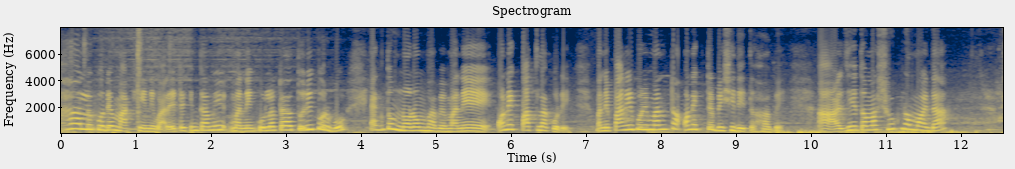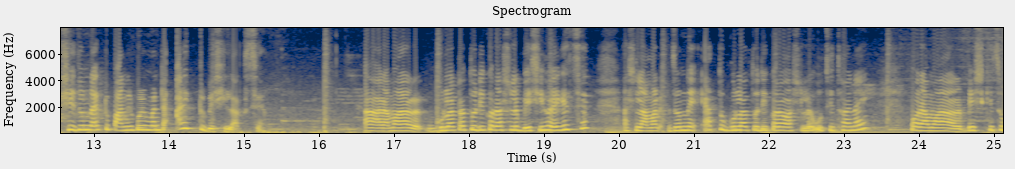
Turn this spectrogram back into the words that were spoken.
ভালো করে মাখিয়ে নিব। আর এটা কিন্তু আমি মানে গোলাটা তৈরি করব একদম নরমভাবে মানে অনেক পাতলা করে মানে পানির পরিমাণটা অনেকটা বেশি দিতে হবে। আর যেহেতু আমার শুকনো ময়দা সেজন্য একটু পানির পরিমাণটা আরেকটু বেশি লাগছে। আর আমার গুলাটা তৈরি করা আসলে বেশি হয়ে গেছে। আসলে আমার জন্য এতগুলা তৈরি করা আসলে উচিত হয় নাই। পর আমার বেশ কিছু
